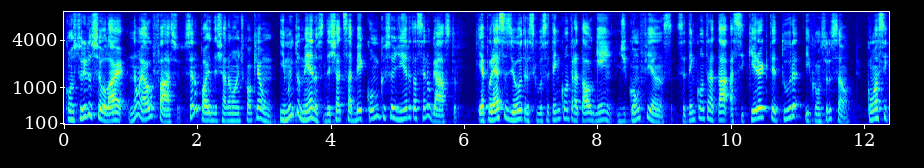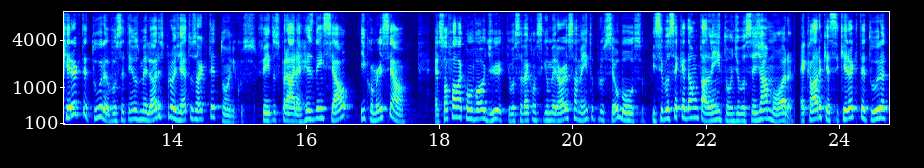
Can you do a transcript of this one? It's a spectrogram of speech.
Construir o seu lar não é algo fácil, você não pode deixar na mão de qualquer um, e muito menos deixar de saber como que o seu dinheiro está sendo gasto. E é por essas e outras que você tem que contratar alguém de confiança. Você tem que contratar a Siqueira Arquitetura e Construção. Com a Siqueira Arquitetura, você tem os melhores projetos arquitetônicos, feitos para área residencial e comercial. É só falar com o Valdir que você vai conseguir o melhor orçamento para o seu bolso. E se você quer dar um talento onde você já mora, é claro que a Siqueira Arquitetura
